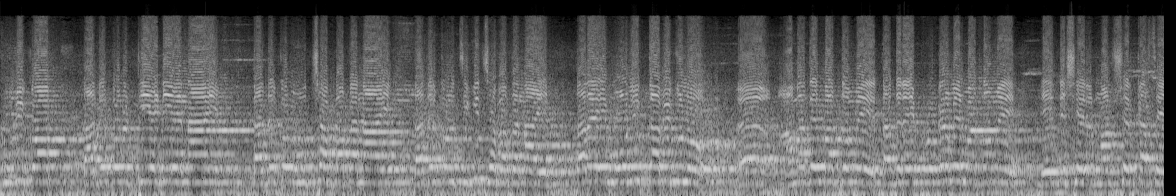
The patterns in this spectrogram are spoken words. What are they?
খুবই কম। তাদের কোনো টিএডিএ নাই, তাদের কোনো উৎসাহ ভাতা নাই, তাদের কোনো চিকিৎসা ভাতা নাই। তারা এই মৌলিক দাবিগুলো আমাদের মাধ্যমে, তাদের এই প্রোগ্রামের মাধ্যমে এই দেশের মানুষের কাছে,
